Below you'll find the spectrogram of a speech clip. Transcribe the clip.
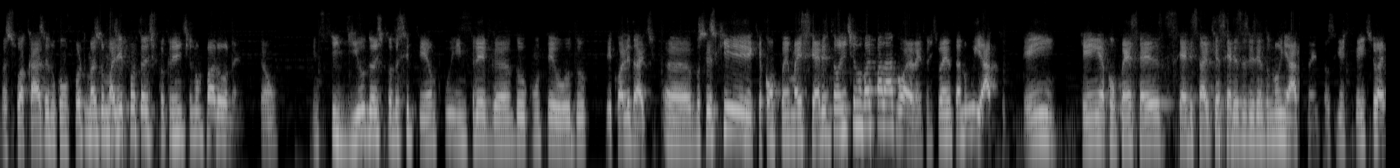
na sua casa, no conforto. Mas o mais importante foi que a gente não parou, né? Então a gente seguiu durante todo esse tempo entregando conteúdo de qualidade. Ah, vocês que, que acompanham mais séries, então a gente não vai parar agora, né? Então a gente vai entrar num hiato. Quem, quem acompanha séries, séries sabe que as séries às vezes entram num hiato, né? Então significa que a gente vai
